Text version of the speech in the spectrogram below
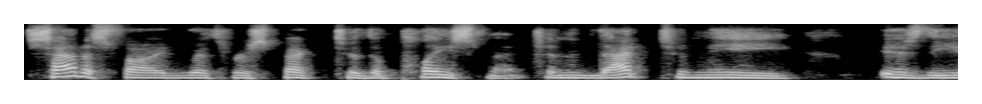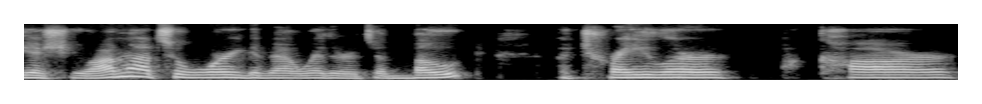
satisfied with respect to the placement. And that to me is the issue. I'm not so worried about whether it's a boat, a trailer, a car,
